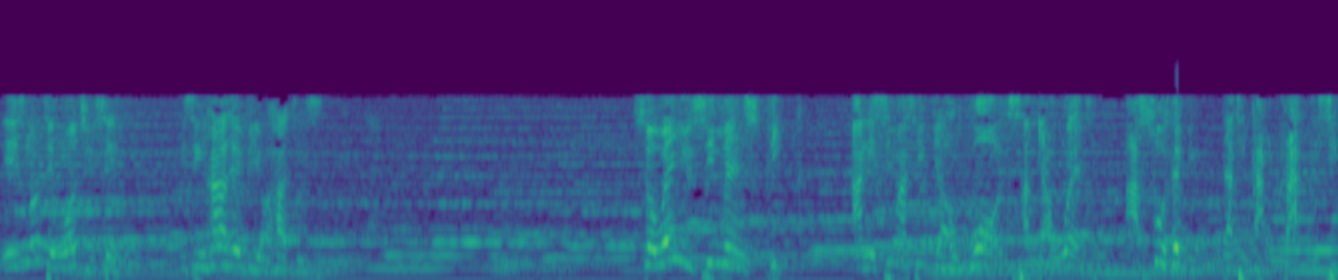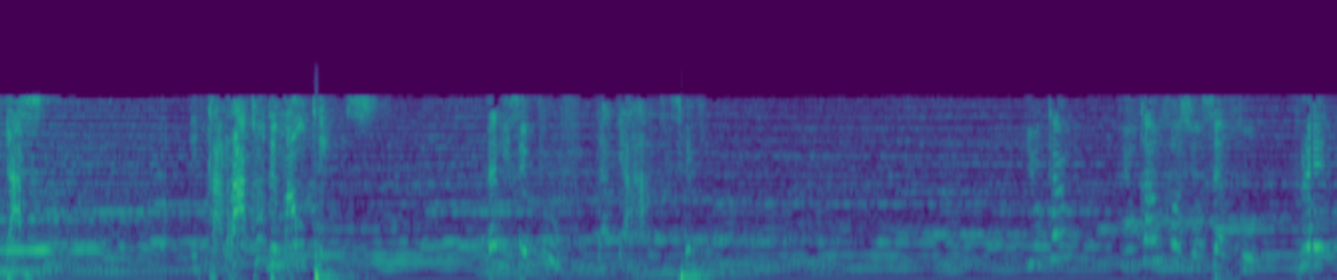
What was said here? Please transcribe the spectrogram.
It is not in what you say, it's in how heavy your heart is. So when you see men speak, and it seems as if their voice and their words are so heavy that it can crack the cedars, it can rattle the mountains, then it's a proof that their heart is heavy. You can't you can't force yourself to pray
